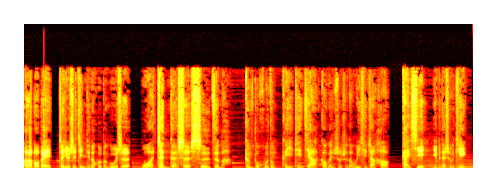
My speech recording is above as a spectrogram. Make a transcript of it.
好了，宝贝，这就是今天的绘本故事。我真的是狮子吗？更多互动可以添加高跟叔叔的微信账号。感谢你们的收听。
